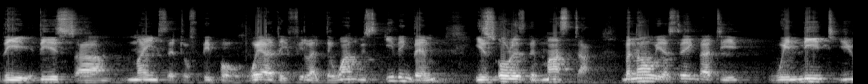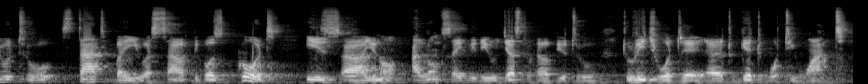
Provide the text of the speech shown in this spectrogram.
the this um, mindset of people where they feel like the one who is giving them is always the master but now we are saying that eh, we need you to start by yourself because god is uh, you know alongside with you just to help you to to reach what uh, uh, to get what you want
